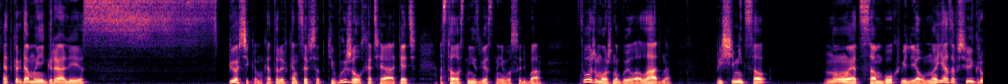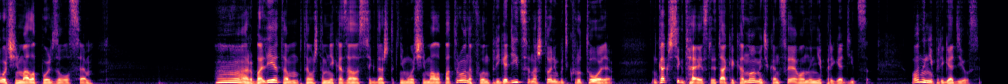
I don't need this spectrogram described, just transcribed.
Это когда мы играли с, с песиком, который в конце все-таки выжил, хотя опять осталась неизвестна его судьба. Тоже можно было, ладно. Прищемить сол... Ну, это сам бог велел, но я за всю игру очень мало пользовался арбалетом, потому что мне казалось всегда, что к нему очень мало патронов, и он пригодится на что-нибудь крутое. И Как всегда, если так экономить, в конце он и не пригодится. Он и не пригодился.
